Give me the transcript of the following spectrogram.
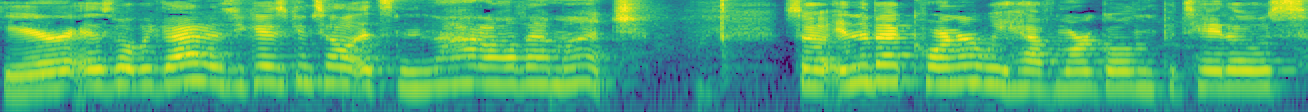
Here is what we got. As you guys can tell, it's not all that much. So in the back corner, we have more golden potatoes.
